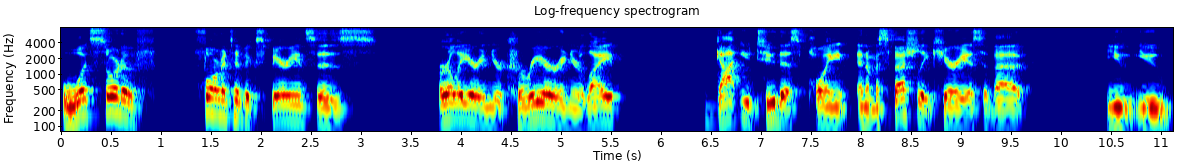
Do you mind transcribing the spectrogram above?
What sort of formative experiences earlier in your career in your life got you to this? And I'm especially curious about you you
